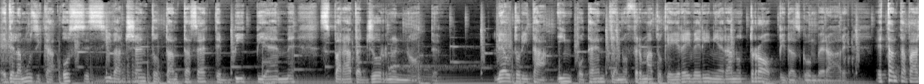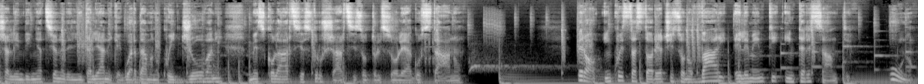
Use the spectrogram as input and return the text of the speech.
e della musica ossessiva a 187 bpm sparata giorno e notte. Le autorità impotenti hanno affermato che i raverini erano troppi da sgomberare e tanta pace all'indignazione degli italiani che guardavano quei giovani mescolarsi e strusciarsi sotto il sole agostano. Però in questa storia ci sono vari elementi interessanti. 1.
